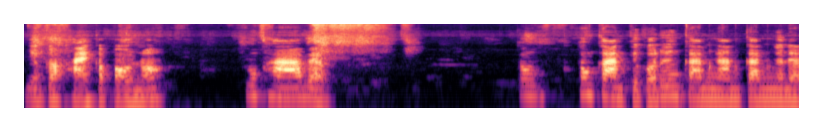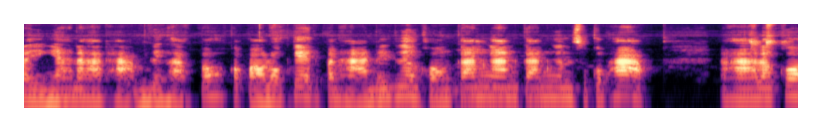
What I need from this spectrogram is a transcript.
อย่างกับขายกระเป๋าเนาะลูกค้าแบบ ต้องต้องการเกี่ยวกับเรื่องการงานการเงินอะไรอย่างเงี้ยนะคะ ถามเลยค่ะก็กระเป๋าเราแก้ปัญหาในเรื่องของการงานการเงินสุขภาพนะคะ แล้วก็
